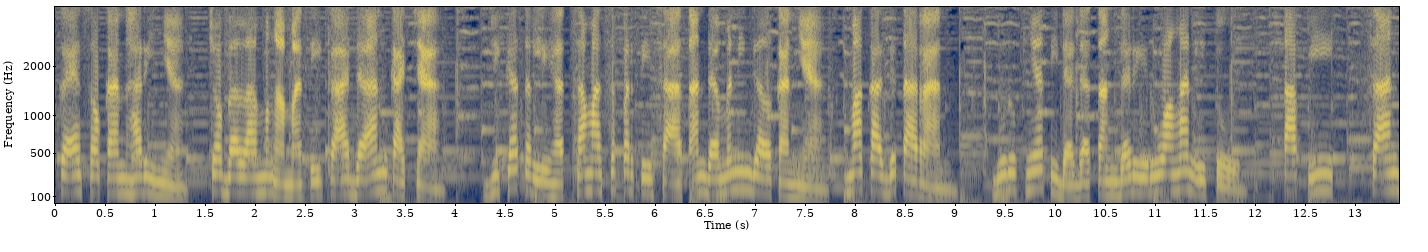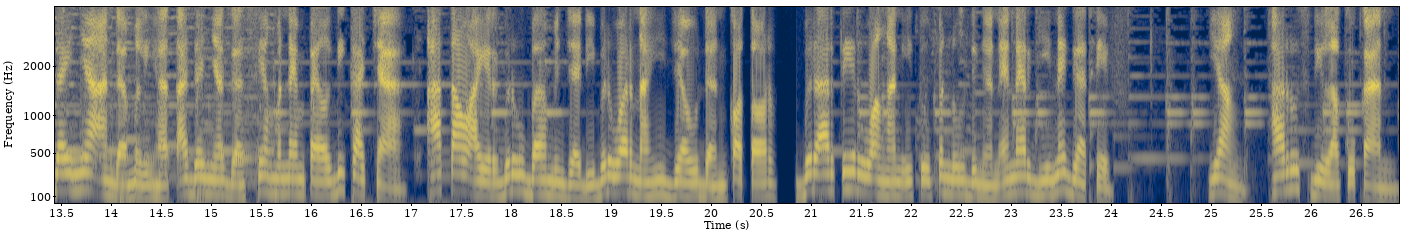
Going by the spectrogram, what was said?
Keesokan harinya, cobalah mengamati keadaan kaca. Jika terlihat sama seperti saat Anda meninggalkannya, maka getaran buruknya tidak datang dari ruangan itu. Tapi, seandainya Anda melihat adanya gas yang menempel di kaca, atau air berubah menjadi berwarna hijau dan kotor, berarti ruangan itu penuh dengan energi negatif. Yang harus dilakukan,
